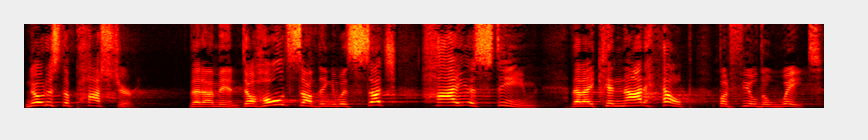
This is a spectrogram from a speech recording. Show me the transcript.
Notice the posture that I'm in. To hold something with such high esteem that I cannot help but feel the weight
